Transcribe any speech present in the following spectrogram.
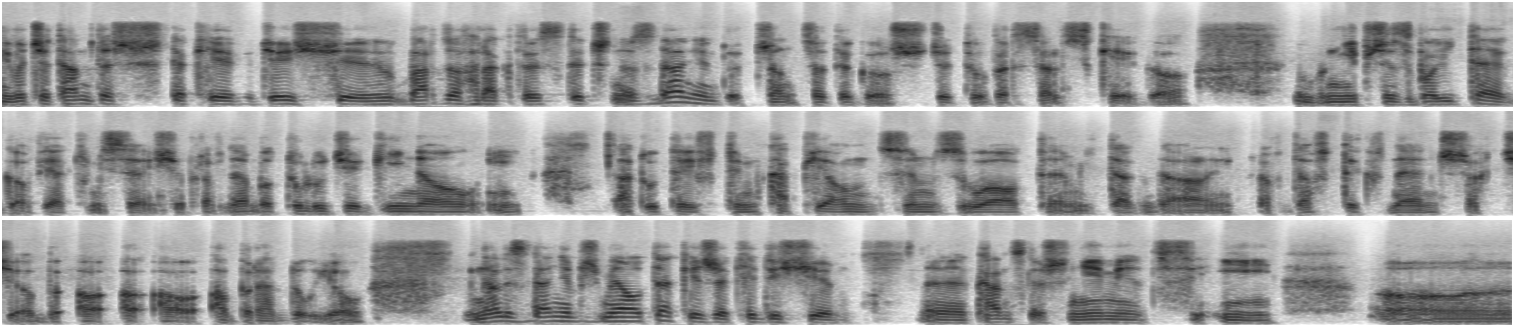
I wyczytam też takie gdzieś e, bardzo charakterystyczne zdanie dotyczące tego szczytu wersalskiego, nieprzyzwoitego w jakimś sensie, prawda, bo tu ludzie giną, i, a tutaj w tym kapiącym złotem i tak dalej, prawda, w tych wnętrzach ci ob, o, o, obradują. No ale zdanie brzmiało takie, że kiedy kiedyś się e, kanclerz Niemiec i, o,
